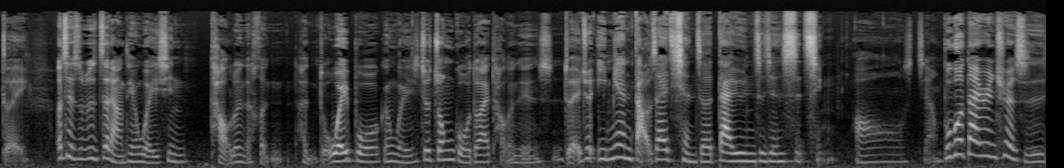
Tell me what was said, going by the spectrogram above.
对。对而且是不是这两天微信讨论的很很多，微博跟微信就中国都在讨论这件事。对，就一面倒在谴责代孕这件事情。哦，是这样。不过代孕确实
